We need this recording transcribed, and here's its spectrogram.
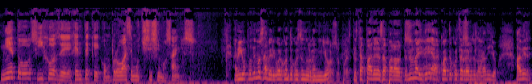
nietos, hijos de gente que compró hace muchísimos años. Amigo, ¿podemos averiguar cuánto cuesta un organillo? Por supuesto. Está padre, o sea, para tener una idea cuánto cuesta realmente claro. un organillo. A ver,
